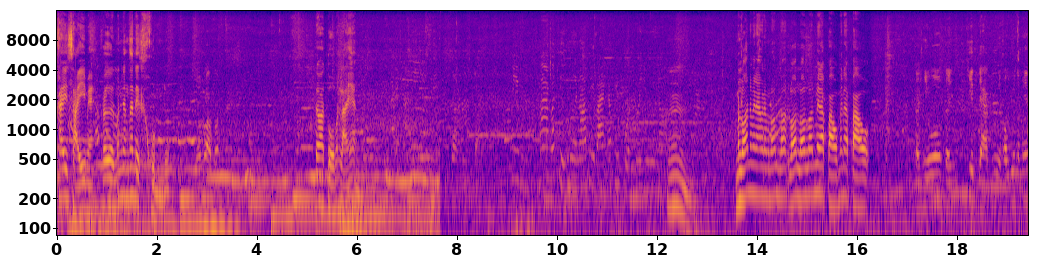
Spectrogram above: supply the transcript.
ไข่ใสไหมเออมันยังท่านได้ขุ่นอยู่แต่ว่าตัวมันหลายแห้งพี่มากก็ถือมือเนาะพี่บานกับพี่ฝนก็อยู่เนาะอืมมันร้อนนะไม่น่ามันร้อนร้อนร้อนร้อนร้อนไม่น่าเป่าไม่น่าเป่าเกิดหิวเกิดคิดอยากมือเขาอยู่ตรงนี้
